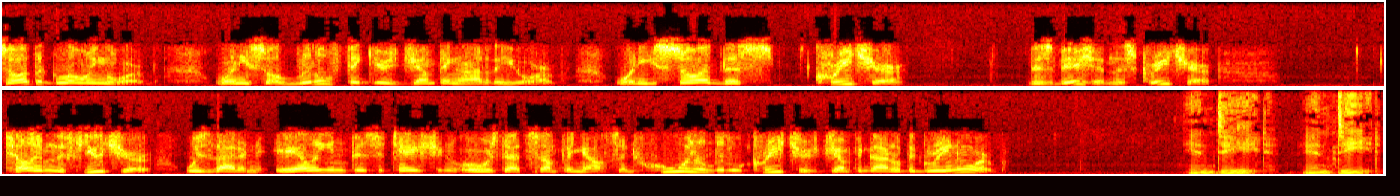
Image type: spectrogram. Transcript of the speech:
saw the glowing orb, when he saw little figures jumping out of the orb, when he saw this creature, this vision, this creature, tell him the future, was that an alien visitation or was that something else? And who were the little creatures jumping out of the green orb? Indeed, indeed.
